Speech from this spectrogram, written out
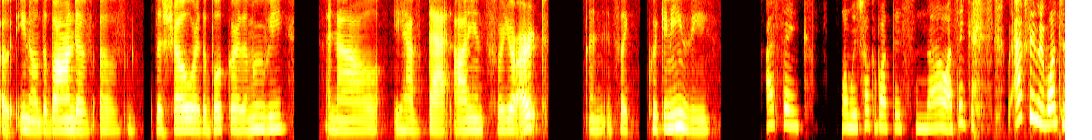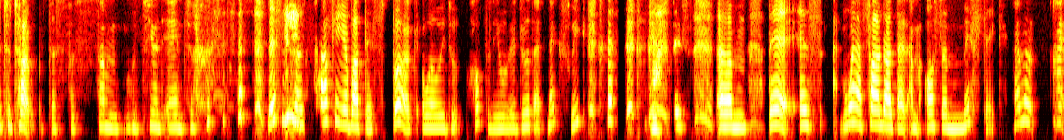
uh, you know, the bond of of the show or the book or the movie, and now you have that audience for your art and it's like quick and easy. I think when we talk about this now, I think actually we wanted to talk just for some who tuned in to listen to us talking about this book. Well, we do hopefully we will do that next week. this, um, there is where I found out that I'm also a mystic. I'm a, I,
